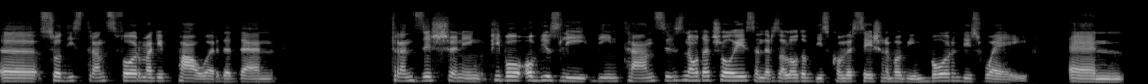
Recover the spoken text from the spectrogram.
uh, so this transformative power that then transitioning. People obviously being trans is not a choice and there's a lot of this conversation about being born this way. And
